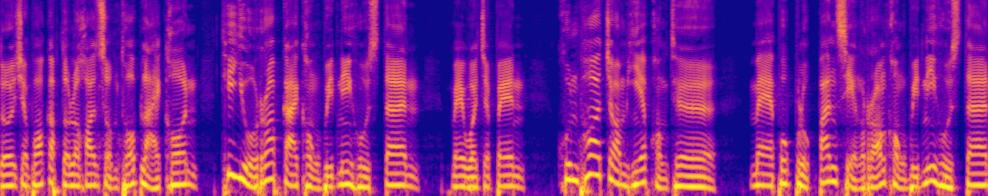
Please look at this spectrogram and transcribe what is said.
โดยเฉพาะกับตัวละครสมทบหลายคนที่อยู่รอบกายของวิทนีย์ฮูสตันไม่ว่าจะเป็น คุณพ่อจอมเฮียบของเธอ แม่ผู้ปลุกปั้นเสียงร้องของวิทนีย์ฮูสตัน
